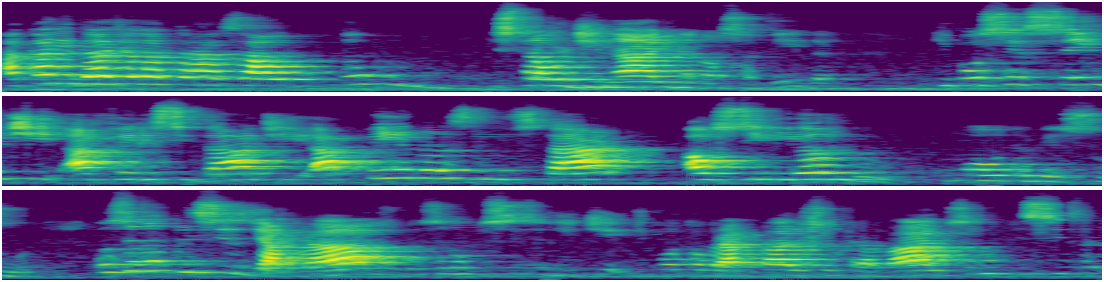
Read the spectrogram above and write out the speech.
A caridade, ela traz algo tão extraordinário na nossa vida, que você sente a felicidade apenas em estar auxiliando uma outra pessoa. Você não precisa de aplauso, você não precisa de, de, de, fotografar o seu trabalho, você não precisa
